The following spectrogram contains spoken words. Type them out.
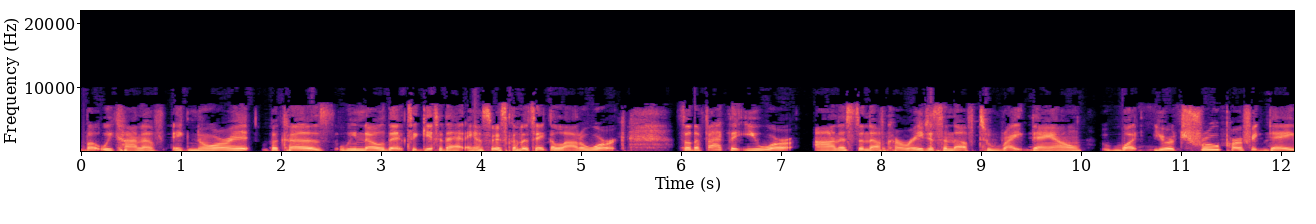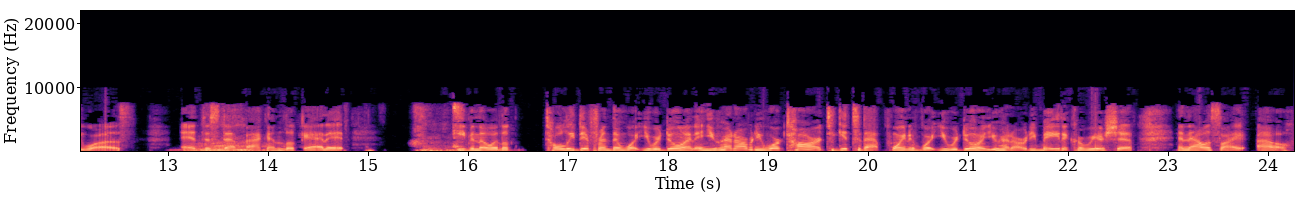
but we kind of ignore it because we know that to get to that answer is going to take a lot of work. So the fact that you were honest enough, courageous enough to write down what your true perfect day was and to step back and look at it, even though it looked totally different than what you were doing. And you had already worked hard to get to that point of what you were doing. You had already made a career shift. And that was like, oh,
